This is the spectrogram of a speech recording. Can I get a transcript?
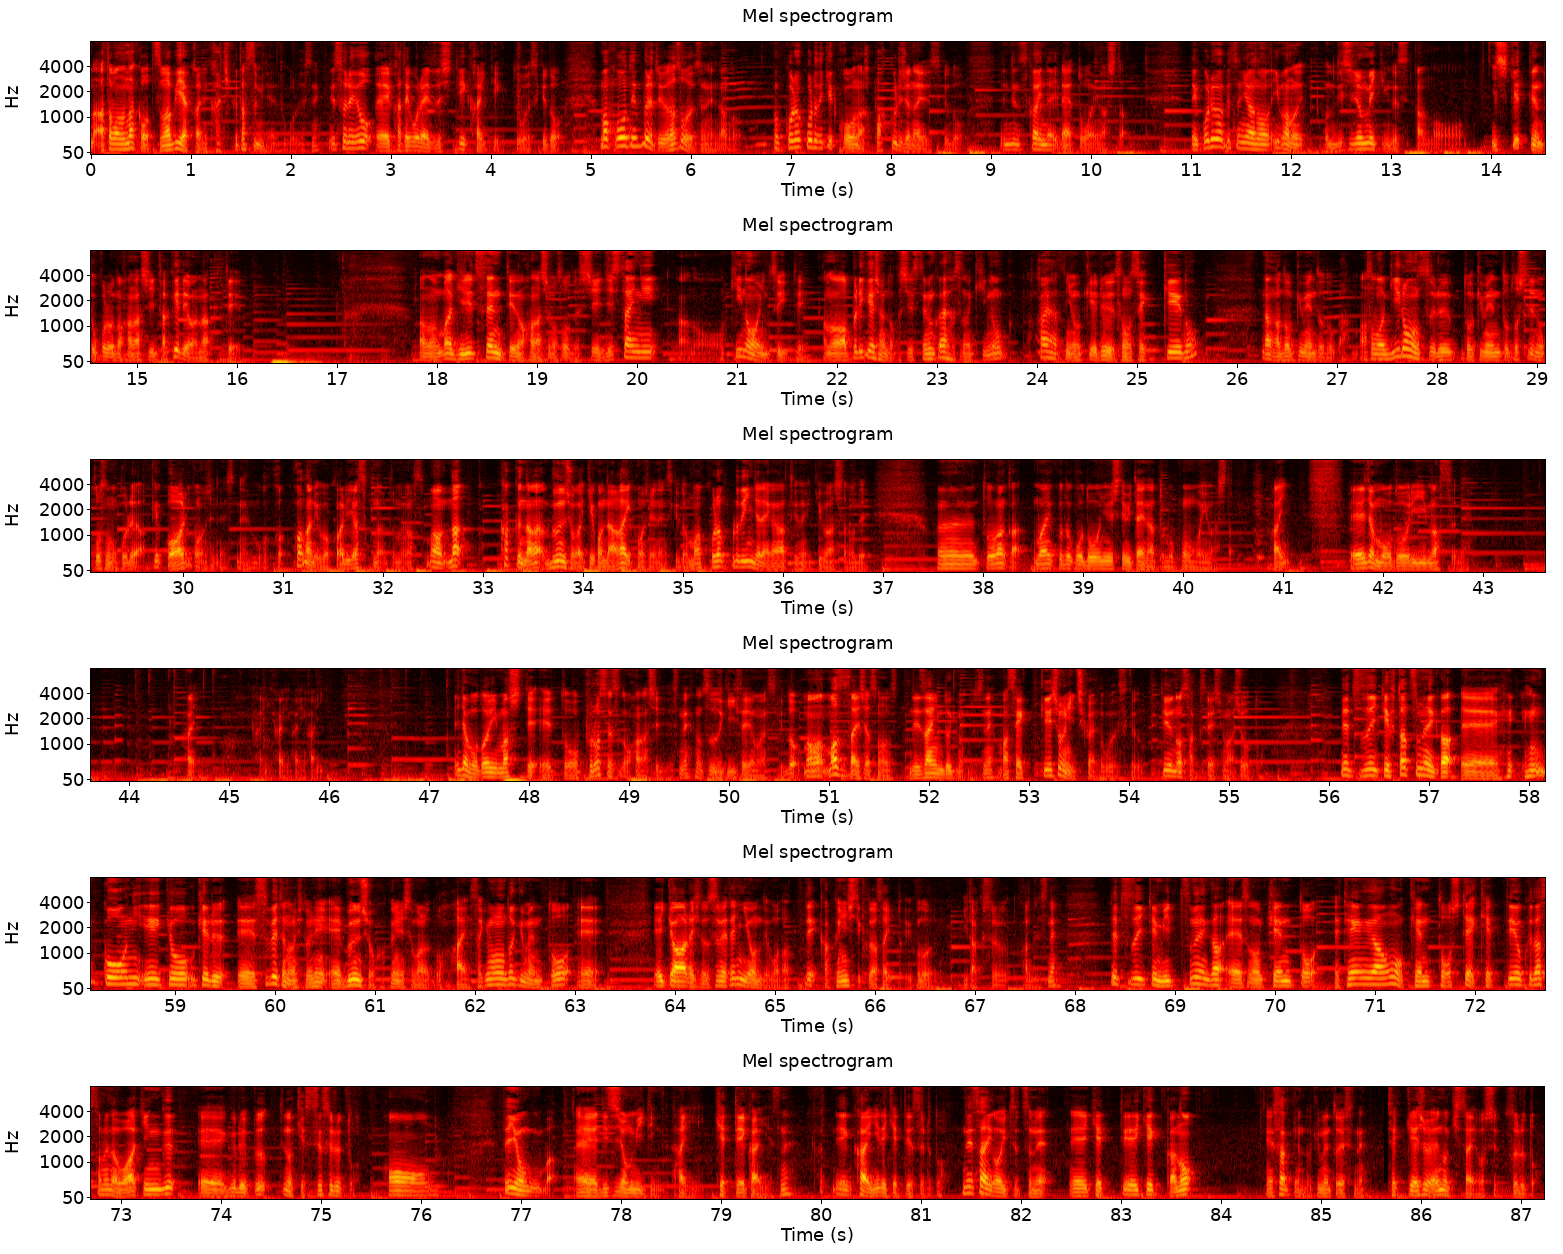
頭の中をつまびやかに書き下すみたいなところですね。でそれを、えー、カテゴライズして書いていくところですけど、まあ、このテンプレート良さそうですね。なんかこれはこれで結構なんかパックルじゃないですけど、全然使いないなと思いました。でこれは別にあの今のこのディシジョンメイキングあの意思決定のところの話だけではなくて、あのまあ、技術選定の話もそうですし、実際にあの機能についてあの、アプリケーションとかシステム開発の機能開発におけるその設計のなんかドキュメントとか、まあ、その議論するドキュメントとして残すのこれは結構ありかもしれないですね。かなり分かりやすくなると思います。まあ、な書くな文章が結構長いかもしれないですけど、まあ、これはこれでいいんじゃないかなというふうに聞きましたので、うんとなんかうまいことこう導入してみたいなと僕も思いました。はい。えー、じゃあ戻りますね。はい。はいはいはいはい。じゃあ戻りまして、えっ、ー、と、プロセスの話ですね、の続きいきたいと思いますけど、まあ、まず最初はそのデザインドキュメントですね。まあ、設計書に近いところですけど、っていうのを作成しましょうと。で、続いて2つ目が、えー、変更に影響を受けるすべ、えー、ての人に、え、文章を確認してもらうと。はい。先物ドキュメントを、えー、影響ある人すべてに読んでもらって確認してくださいということ委託する感じですね。で続いて3つ目が、えー、その検討、提案を検討して決定を下すためのワーキング、えー、グループっていうのを結成すると。はで、4番、えー、ディシジョンミーティング、はい、決定会議ですね。で、会議で決定すると。で、最後5つ目、えー、決定結果の、えー、さっきのドキュメントですね。設計書への記載をすると。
